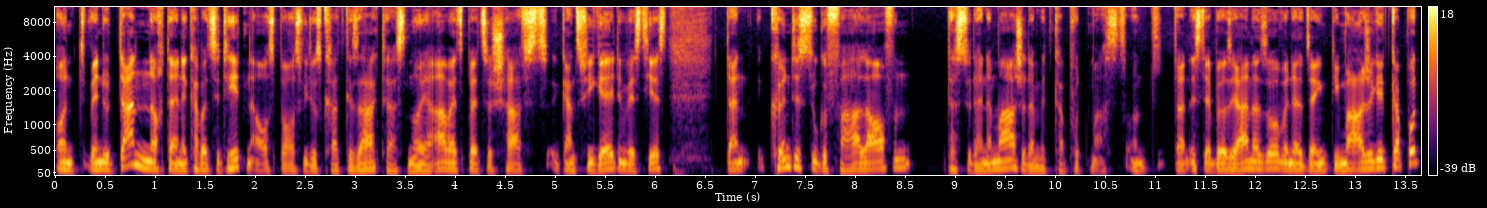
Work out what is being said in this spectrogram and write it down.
Und wenn du dann noch deine Kapazitäten ausbaust, wie du es gerade gesagt hast, neue Arbeitsplätze schaffst, ganz viel Geld investierst, dann könntest du Gefahr laufen, dass du deine Marge damit kaputt machst. Und dann ist der Börsianer so, wenn er denkt, die Marge geht kaputt,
